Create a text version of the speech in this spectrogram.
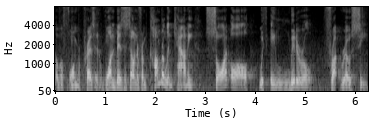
of a former president. One business owner from Cumberland County saw it all with a literal front row seat.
